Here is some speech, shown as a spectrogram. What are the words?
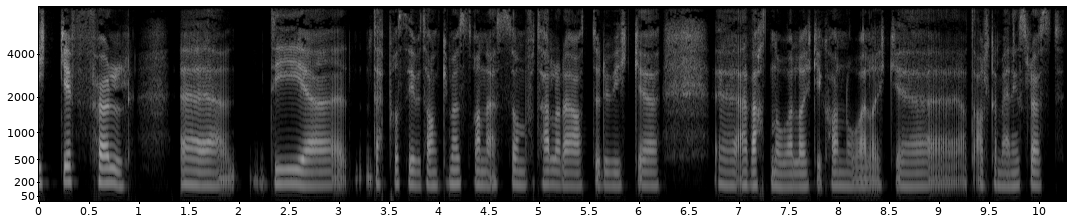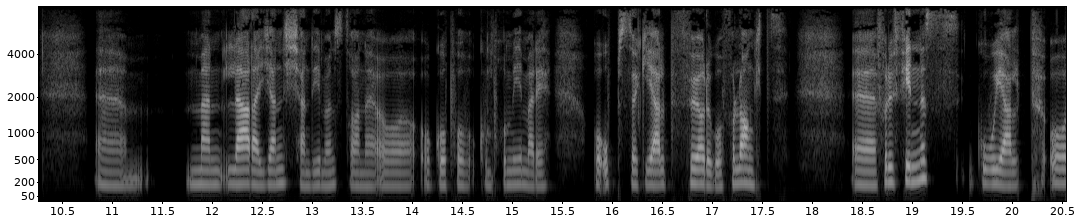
Ikke følg eh, de depressive tankemønstrene som forteller deg at du ikke er verdt noe, eller ikke kan noe, eller ikke, at alt er meningsløst. Men lær deg gjenkjenne de mønstrene og, og gå på kompromiss med de, og oppsøk hjelp før det går for langt. For det finnes god hjelp, og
